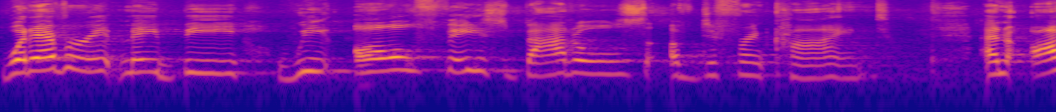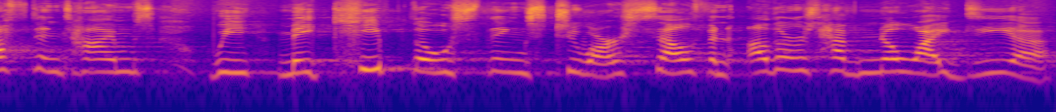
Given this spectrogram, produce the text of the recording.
Whatever it may be, we all face battles of different kind. And oftentimes we may keep those things to ourselves, and others have no idea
